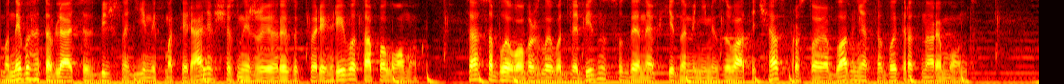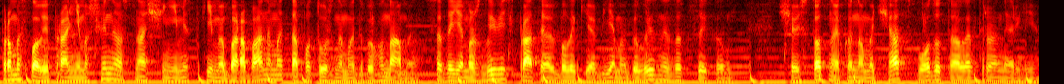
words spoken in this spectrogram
Вони виготовляються з більш надійних матеріалів, що знижує ризик перегріву та поломок. Це особливо важливо для бізнесу, де необхідно мінімізувати час простої обладнання та витрат на ремонт. Промислові пральні машини оснащені місткими барабанами та потужними двигунами. Це дає можливість прати великі об'єми білизни за цикл, що істотно економить час, воду та електроенергію.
